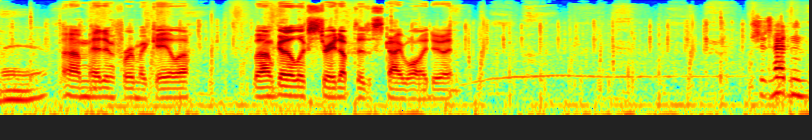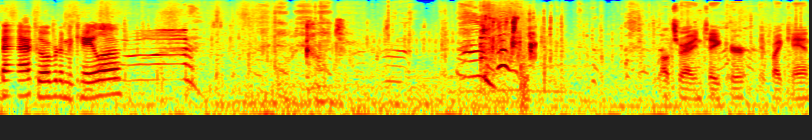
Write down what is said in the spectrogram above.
man. I'm heading for Michaela. But I'm gonna look straight up to the sky while I do it. She's heading back over to Michaela. I'll try and take her if I can.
